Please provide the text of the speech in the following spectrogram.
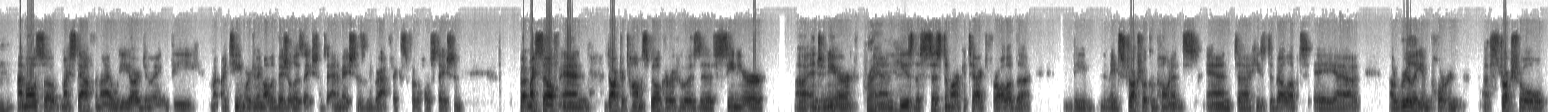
Mm-hmm. I'm also my staff and I. We are doing the my, my, team. We're doing all the visualizations, the animations, and the graphics for the whole station. But myself and Dr. Tom Spilker, who is a senior uh, engineer, right, and yeah. he is the system architect for all of the the, the main structural components, and uh, he's developed a uh, a really important uh, structural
